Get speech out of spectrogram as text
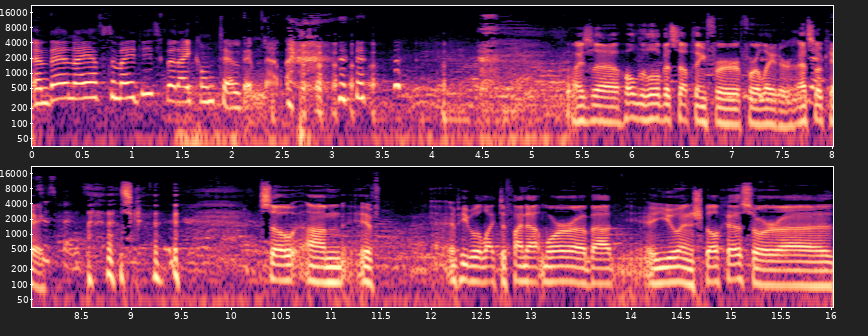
and then I have some ideas, but I can't tell them now. Let's uh, hold a little bit something for, for later. That's yeah, okay. That's good. so, um, if, if people would like to find out more about you and Spilkes or uh,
